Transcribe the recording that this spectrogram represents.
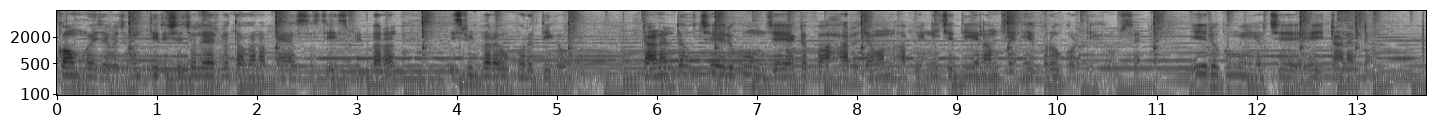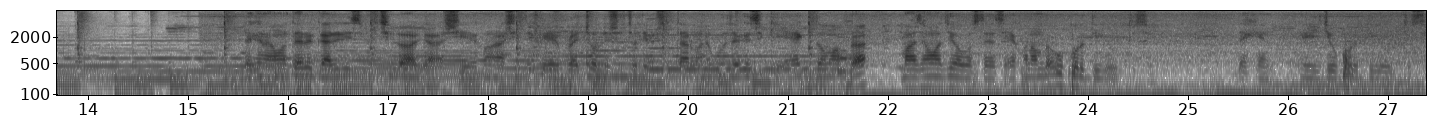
কম হয়ে যাবে। যখন তিরিশে চলে আসবে, তখন আপনি আস্তে আস্তে স্পিড বাড়ান স্পিড বাড়ায় উপরের দিকে ওঠেন। টানেলটা হচ্ছে এরকম যে একটা পাহাড়, যেমন আপনি নিচের দিকে নামছেন, এরপরে উপরের দিকে উঠছেন। এরকমই হচ্ছে এই টানেলটা। আমাদের গাড়ির স্পিড ছিল আগে আশি, এখন আশি থেকে প্রায় চল্লিশে চলে আসছে তার মানে বোঝা গেছে কি একদম আমরা মাঝামাঝি অবস্থায় আছি। এখন আমরা উপরের দিকে উঠতেছি। দেখেন, এই যে উপরের দিকে উঠতেছি।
